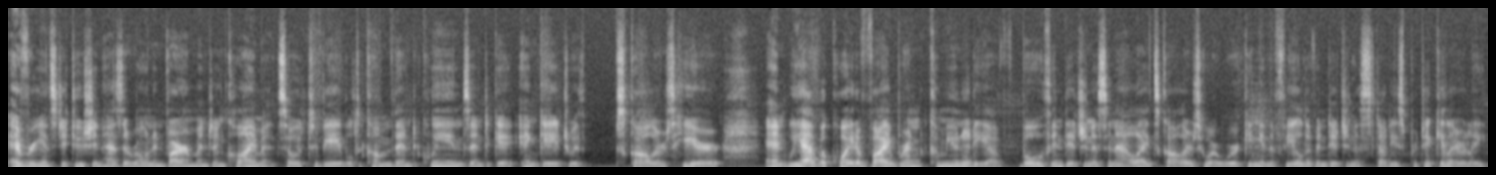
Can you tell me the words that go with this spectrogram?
Every institution has their own environment and climate, so to be able to come then to Queens and to get engage with scholars here, and we have a quite a vibrant community of both Indigenous and allied scholars who are working in the field of Indigenous studies, particularly.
